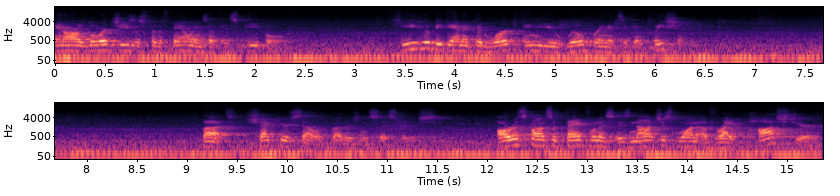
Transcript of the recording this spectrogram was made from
in our Lord Jesus for the failings of his people. He who began a good work in you will bring it to completion. But check yourselves, brothers and sisters. Our response of thankfulness is not just one of right posture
